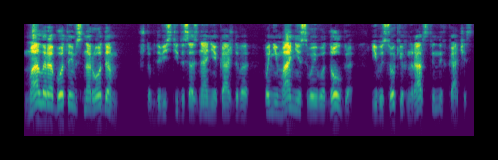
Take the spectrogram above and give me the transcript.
«Мало работаем с народом, чтобы довести до сознания каждого понимание своего долга и высоких нравственных качеств.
